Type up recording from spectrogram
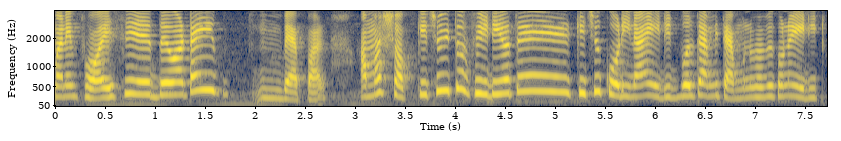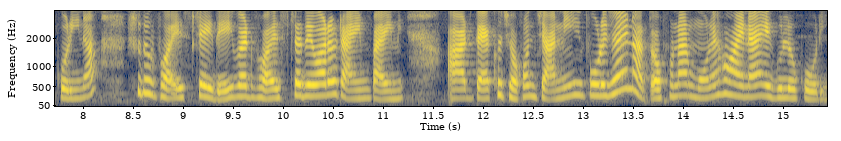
মানে ভয়েসে দেওয়াটাই ব্যাপার। আমার সব কিছুই তো ভিডিওতে কিছু করি না, এডিট বলতে আমি তেমনভাবে কোনো এডিট করি না। শুধু ভয়েসটাই দেই বাট ভয়েসটা দেওয়ারও টাইম পাইনি। আর দেখো, যখন জানি পড়ে যায় না, তখন আর মনে হয় না এগুলো করি।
